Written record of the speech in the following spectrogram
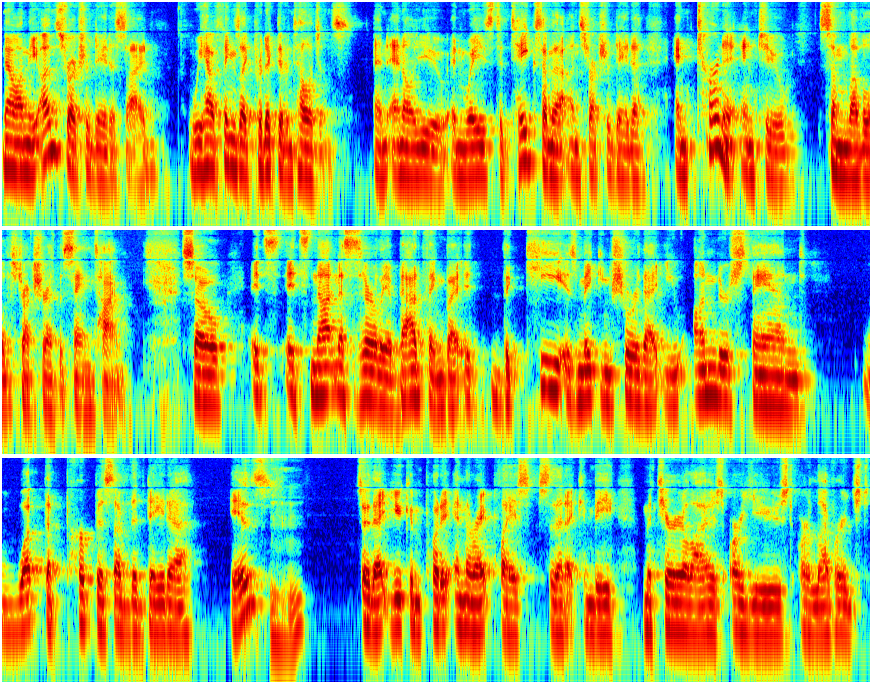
Now on the unstructured data side, we have things like predictive intelligence and NLU and ways to take some of that unstructured data and turn it into some level of structure at the same time. So it's it's not necessarily a bad thing, but it, the key is making sure that you understand what the purpose of the data is. Mm-hmm. So that you can put it in the right place so that it can be materialized or used or leveraged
